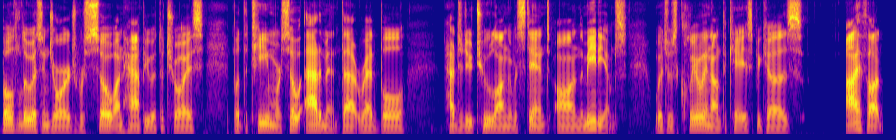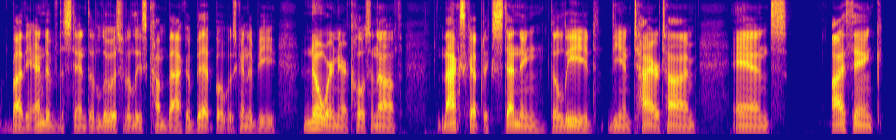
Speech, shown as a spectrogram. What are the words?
both Lewis and George were so unhappy with the choice, but the team were so adamant that Red Bull had to do too long of a stint on the mediums, which was clearly not the case because I thought by the end of the stint that Lewis would at least come back a bit, but was going to be nowhere near close enough. Max kept extending the lead the entire time, and I think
